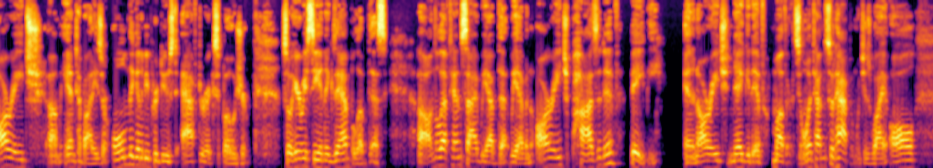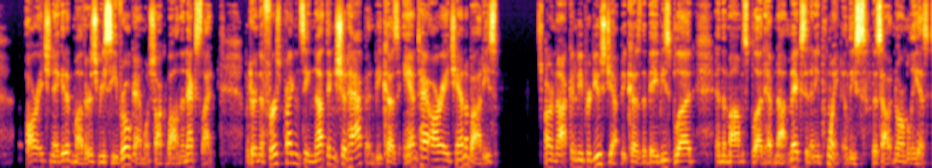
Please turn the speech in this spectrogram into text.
Rh um, antibodies are only going to be produced after exposure. So here we see an example of this. Uh, on the left-hand side we have that we have an Rh positive baby and an Rh negative mother. It's the only time this would happen, which is why all Rh negative mothers receive RhoGAM, which we'll talk about in the next slide. But during the first pregnancy, nothing should happen because anti-Rh antibodies are not going to be produced yet because the baby's blood and the mom's blood have not mixed at any point. At least that's how it normally is.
